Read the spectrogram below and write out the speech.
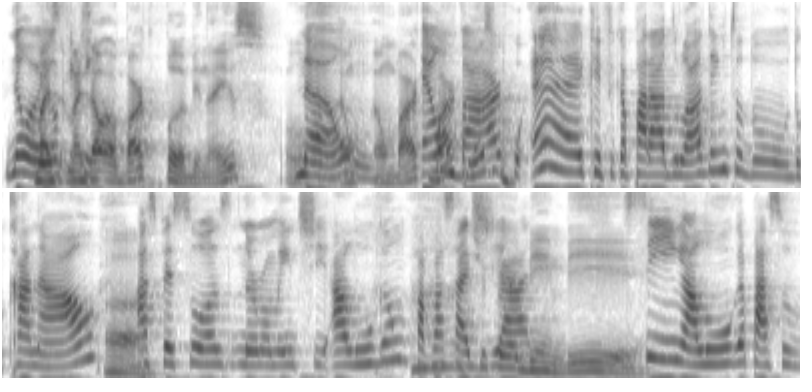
Não, eu Mas, fiquei... mas é o barco pub, não é isso? Não. É um, é um barco? É um barco barco. É, que fica parado lá dentro do, do canal. Ah. As pessoas normalmente alugam pra passar tipo diária. Airbnb. Sim, aluga, passa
